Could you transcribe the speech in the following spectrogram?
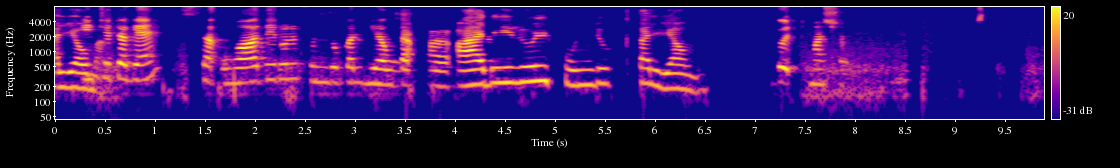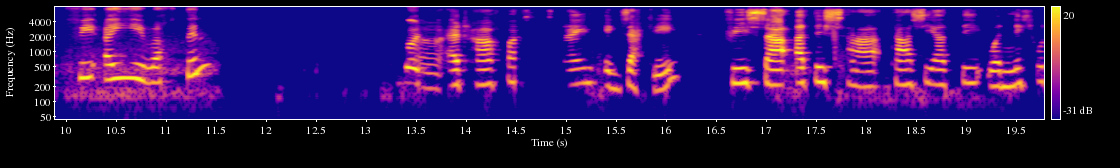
اليوم. Repeat it again. سأغادر الفندق اليوم. سأغادر الفندق اليوم. Good, mashallah. في أي وقت Good. uh, at half past nine exactly في ساعة السا- التاسعة والنصف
